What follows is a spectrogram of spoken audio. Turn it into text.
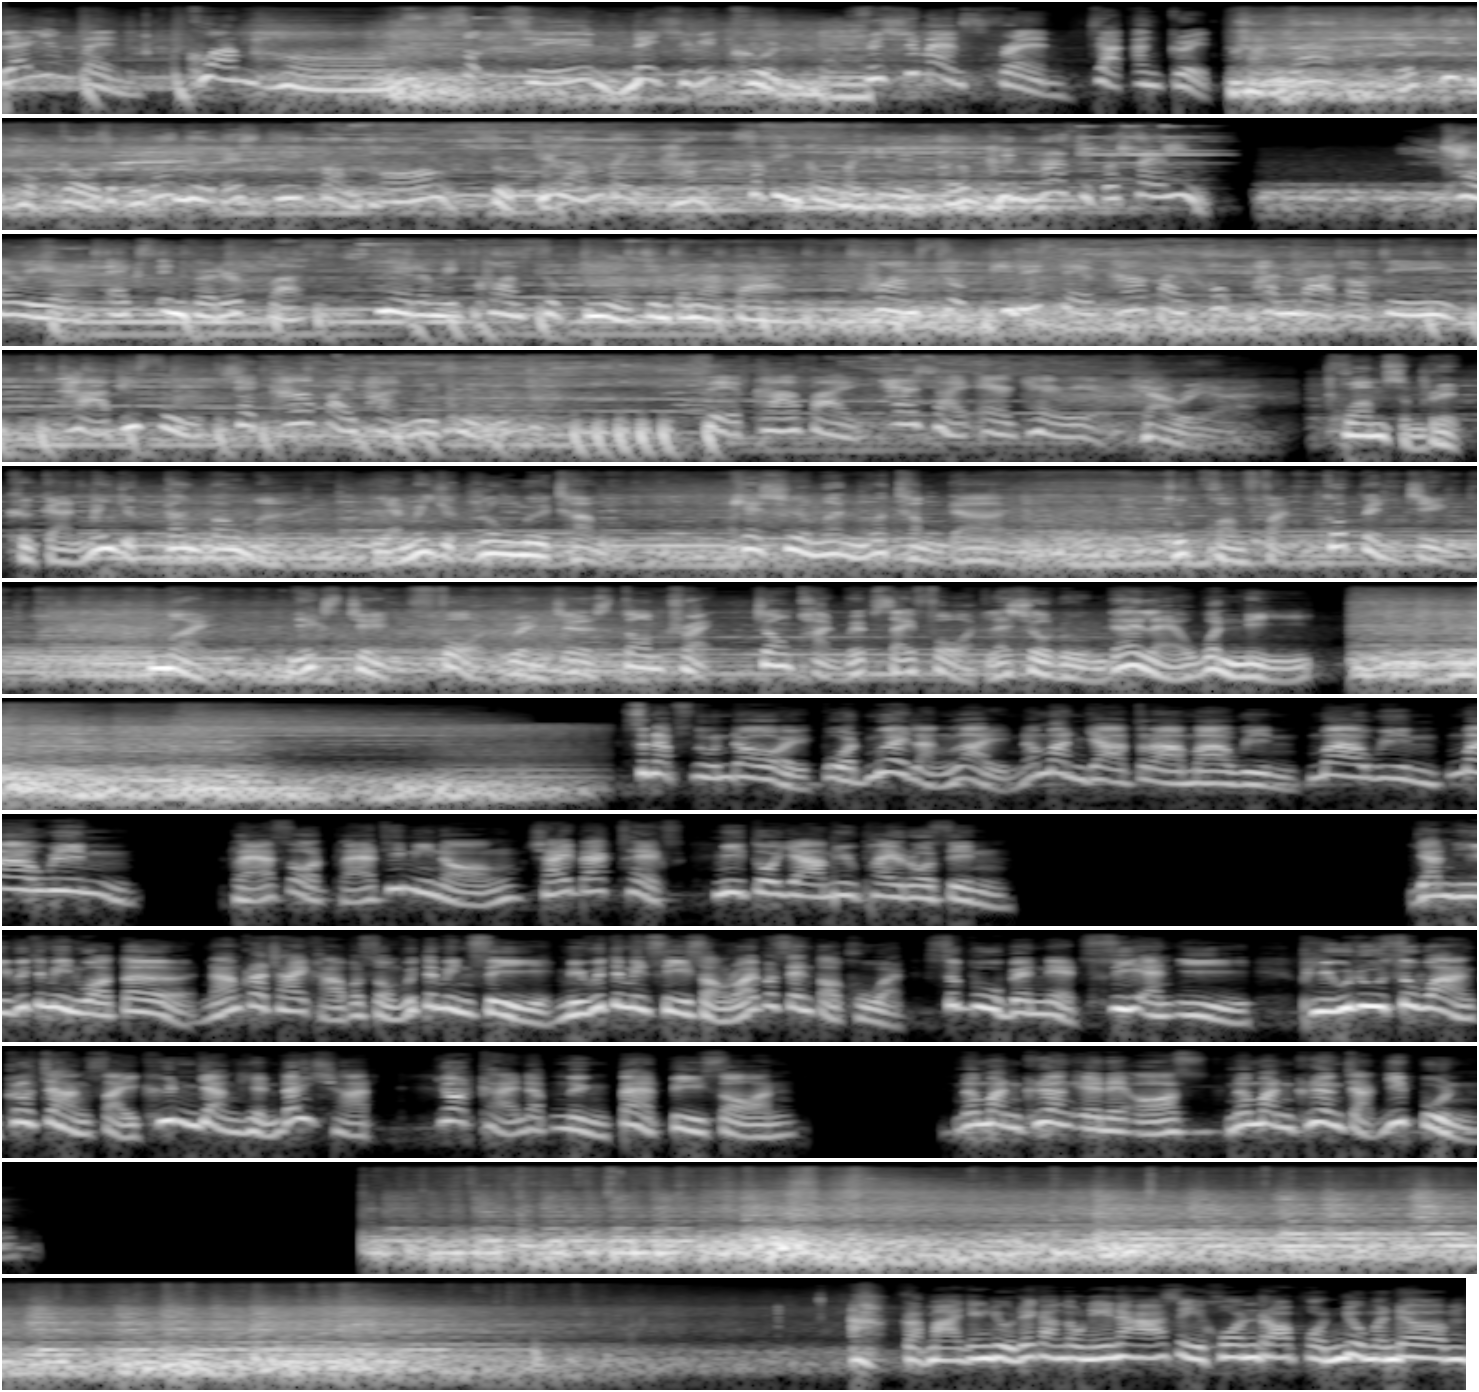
และยังเป็น ความหอม สดชื่นในชีวิตคุณ Fisherman's Friend จากอังกฤษ ครั้งแรกของ S26 Go สกูบ้า UHT กล่องทอง สุดที่ล้ำไปอีกขั้นสฟิงโกไมอิลินเพิ่มขึ้น 50% Carrier X Inverter Plus เนรมิตความสุขเหนือจินตนาการ ความสุขที่ได้เซฟค่าไฟ 6,000 บาทต่อปีท้าพิสูจน์เช็คค่าไฟผ่านมือถือ เซฟค่าไฟแค่ใช้ Air Carrier Carrier ความสำเร็จคือการไม่หยุดตั้งเป้าหมาย และไม่หยุดลงมือทำแค่เชื่อมั่นว่าทำได้ ทุกความฝันก็เป็นจริง ใหม่ Next Gen Ford Ranger Storm Track จองผ่านเว็บไซต์ Ford และโชว์รูมได้แล้ววันนี้ สนับสนุนโดย ปวดเมื่อยหลังไหล่น้ำมันยาตรามาวิน มาวิน มาวิน แผลสดแผลที่มีหนอง ใช้แบ็กเท็กซ์มีตัวยามิวไพโรซิน ยันฮีวิตามินวอเตอร์ น้ำกระชายขาวผสมวิตามินซี มีวิตามินซี 200%ต่อขวด สบู่เบนเน็ต CNE ผิวดูสว่างกระจ่างใสขึ้นอย่างเห็นได้ชัด ยอดขายอันดับหนึ่ง8ปีซ้อน น้ำมันเครื่องเอเนออสน้ำมันเครื่องจากญี่ปุ่น อะกลับมายังอยู่ด้วยกันตรงนี้นะคะสี่คนรอผลอยู่เหมือนเดิม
